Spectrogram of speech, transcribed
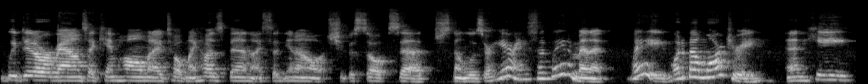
we did our rounds. I came home and I told my husband, I said, you know, she was so upset. She's going to lose her hair. And he said, wait a minute. Wait, what about Marjorie? And he,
